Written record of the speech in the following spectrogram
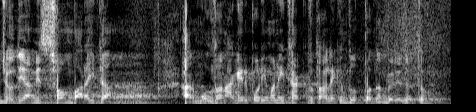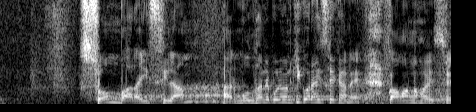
যদি আমি শ্রম বাড়াইতাম আর মূলধন আগের পরিমাণই থাকতো, তাহলে কিন্তু উৎপাদন বেড়ে যেত। শ্রম বাড়াইছিলাম আর মূলধনের পরিমাণ কি করা হয়েছে এখানে? কমানো হয়েছে।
